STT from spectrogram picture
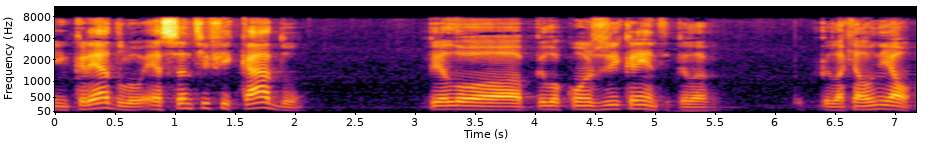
incrédulo é santificado pelo, pelo cônjuge crente, pela, pela aquela união.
